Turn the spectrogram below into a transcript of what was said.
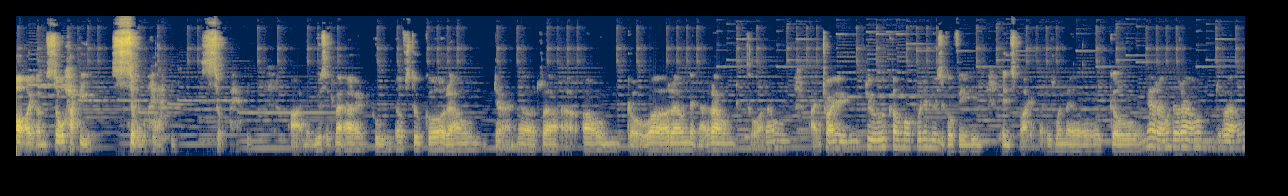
I am so happy, so happy, so happy. I'm a music man who loves to go around and around, go around and around, go around. I'm trying to come up with a musical theme inspired by this windmill going around, around, around.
